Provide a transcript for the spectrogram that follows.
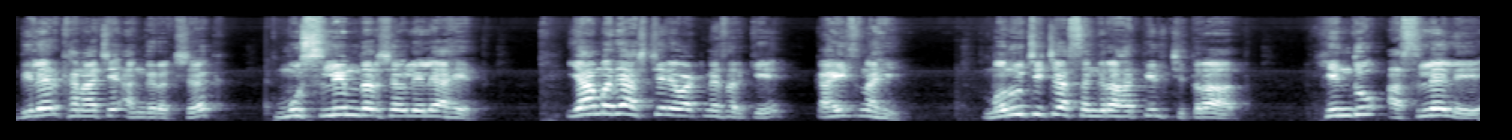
दिलेर खानाचे अंगरक्षक मुस्लिम दर्शवलेले आहेत. यामध्ये आश्चर्य वाटण्यासारखे काहीच नाही. मनुचीच्या संग्रहातील चित्रात हिंदू असलेले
